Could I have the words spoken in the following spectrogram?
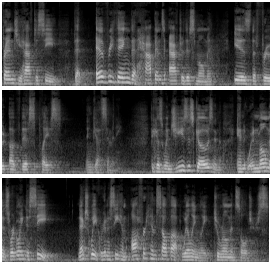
Friends, you have to see that everything that happens after this moment is the fruit of this place in Gethsemane. Because when Jesus goes, and, and in moments we're going to see, next week, we're going to see him offer himself up willingly to Roman soldiers.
